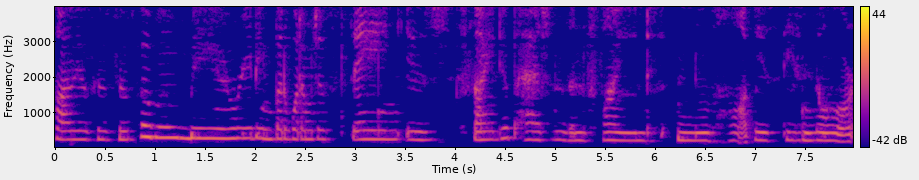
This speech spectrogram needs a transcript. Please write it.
podcast is just about me and reading. But what I'm just saying is find your passions and find new hobbies. These no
